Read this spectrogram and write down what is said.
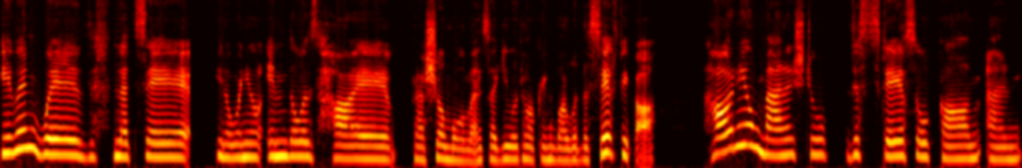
even with let's say you know when you're in those high pressure moments, like you were talking about with the safety car, how do you manage to just stay so calm and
